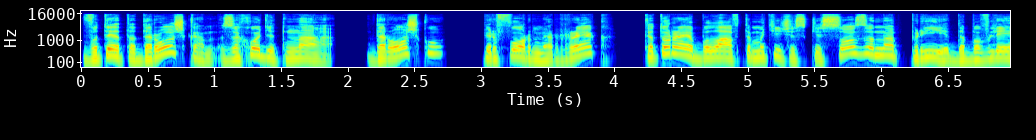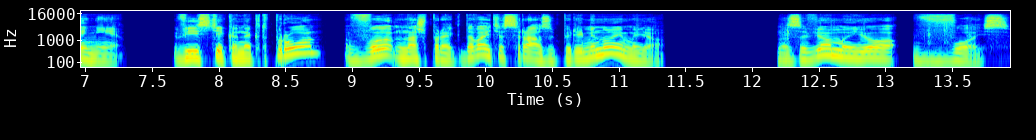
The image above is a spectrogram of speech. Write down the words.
вот эта дорожка заходит на дорожку Performer Rec которая была автоматически создана при добавлении VST Connect Pro в наш проект. Давайте сразу переименуем ее. Назовем ее Voice.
